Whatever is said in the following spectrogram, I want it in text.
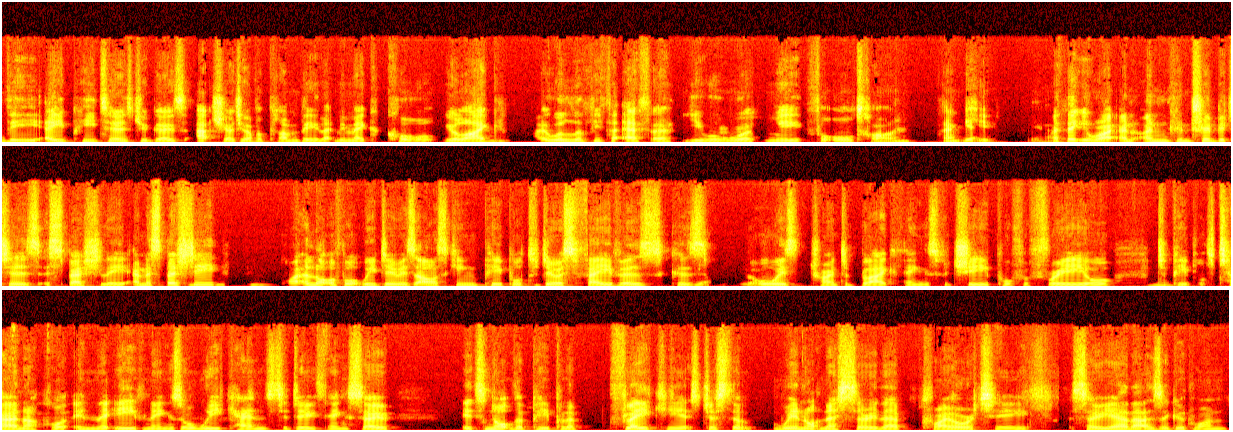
the AP turns to you and goes, actually, I do have a plan B. Let me make a call. You're like, mm. I will love you forever. You will work me for all time. Thank you. I think you're right, and and contributors especially, and especially mm-hmm. quite a lot of what we do is asking people to do us favors because we're always trying to blag things for cheap or for free, or to people to turn up or in the evenings or weekends to do things. So it's not that people are flaky; it's just that we're not necessarily their priority. So yeah, that is a good one.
